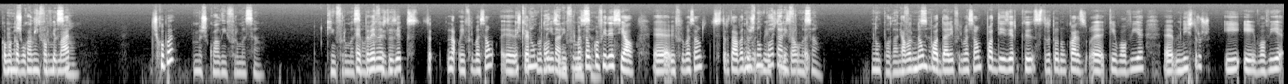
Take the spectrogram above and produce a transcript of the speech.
como Mas acabou por se confirmar. Desculpa? Mas qual informação? Que informação? É para apenas dizer que se, não, informação, eh, é espero que não, que não tenha sido informação, informação confidencial. Informação se tratava Mas de não pode dar informação. Não pode dar Ela informação. não pode dar informação, pode dizer que se tratou de um caso uh, que envolvia uh, ministros e, e, envolvia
